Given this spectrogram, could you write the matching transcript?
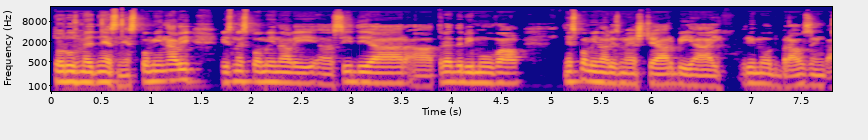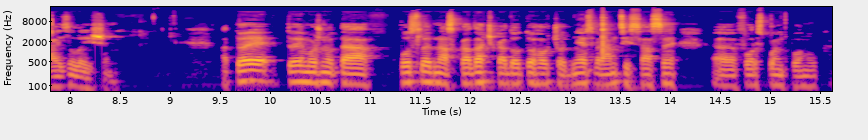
ktorú sme dnes nespomínali. My sme spomínali eh, CDR a thread removal, nespomínali sme ešte RBI, Remote Browsing Isolation. A to je, to je možno tá posledná skladačka do toho, čo dnes v rámci SASE eh, ForcePoint ponúka.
